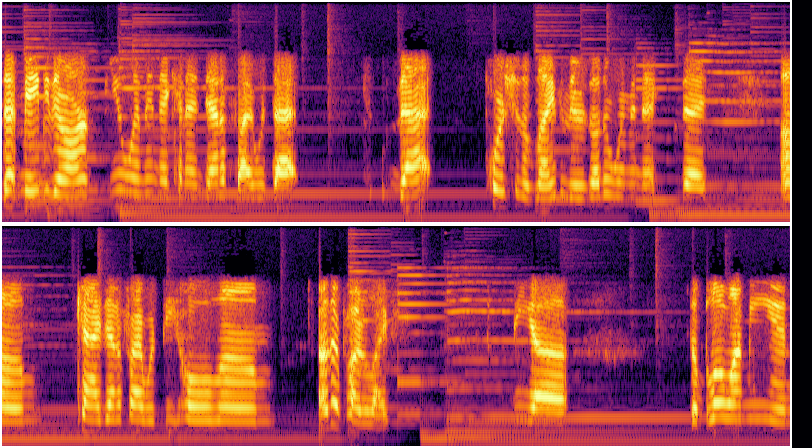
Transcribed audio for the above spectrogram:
that maybe there are a few women that can identify with that that portion of life, and there's other women that that um, can identify with the whole um, other part of life. The uh, the blow on me and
